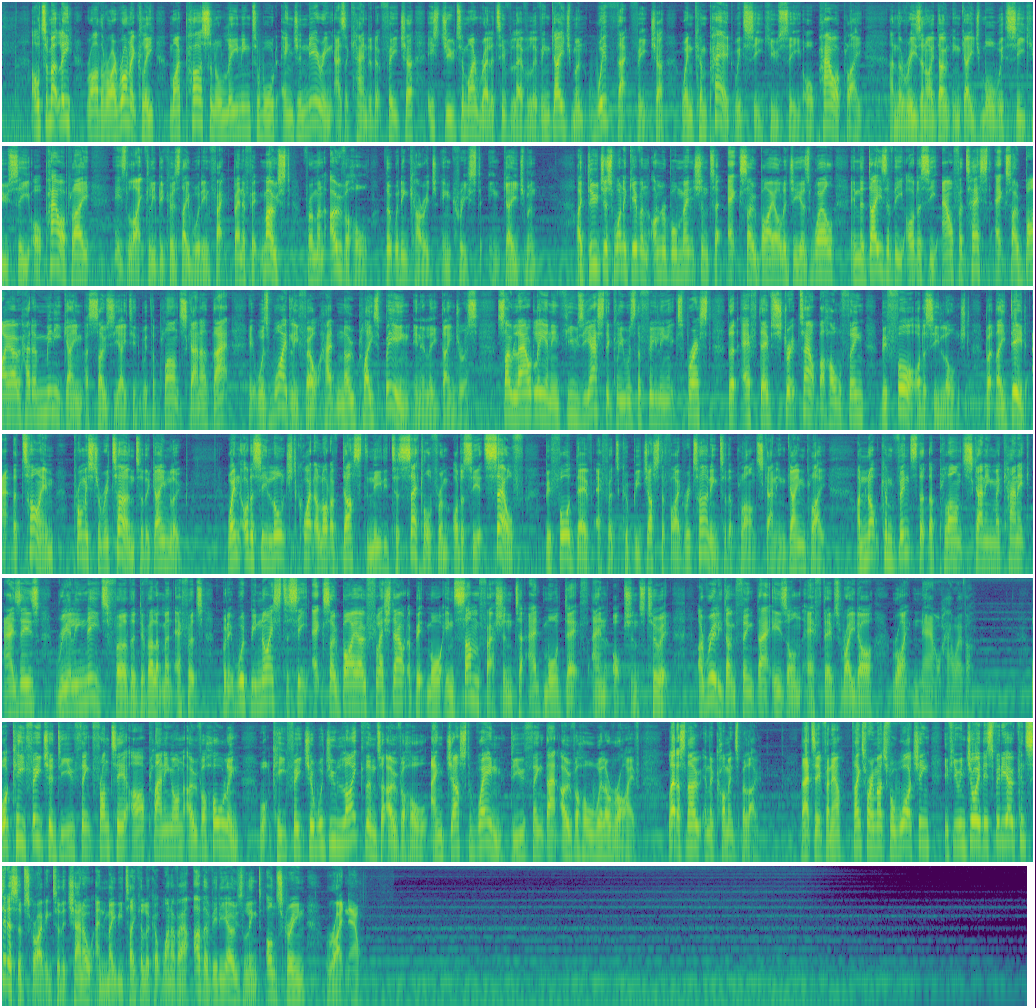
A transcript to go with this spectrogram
Ultimately, rather ironically, my personal leaning toward engineering as a candidate feature is due to my relative level of engagement with that feature when compared with CQC or power play and the reason I don't engage more with CQC or power play is likely because they would in fact benefit most from an overhaul that would encourage increased engagement. I do just want to give an honourable mention to Exobiology as well. In the days of the Odyssey alpha test Exobio had a mini game associated with the plant scanner that, it was widely felt, had no place being in Elite Dangerous. So loudly and enthusiastically was the feeling expressed that FDev stripped out the whole thing before Odyssey launched but they did at the time promise to return to the game loop. When Odyssey launched quite a lot of dust needed to settle from Odyssey itself before dev efforts could be justified returning to the plant scanning gameplay. I'm not convinced that the plant scanning mechanic as is really needs further development efforts but it would be nice to see Exobio fleshed out a bit more in some fashion to add more depth and options to it. I really don't think that is on FDev's radar right now however. What key feature do you think Frontier are planning on overhauling? What key feature would you like them to overhaul and just when do you think that overhaul will arrive? Let us know in the comments below. That's it for now. Thanks very much for watching. If you enjoyed this video consider subscribing to the channel and maybe take a look at one of our other videos linked on screen right now.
